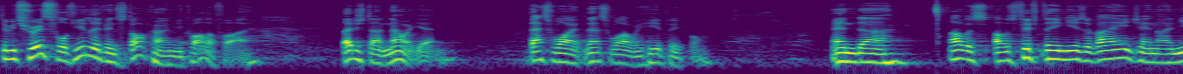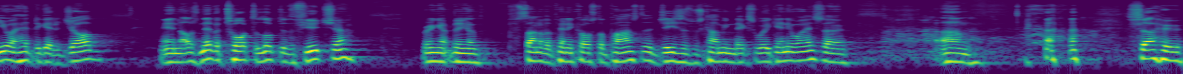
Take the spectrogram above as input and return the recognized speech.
To be truthful, if you live in Stockholm, you qualify. They just don't know it yet. That's why, that's why we're here, people. And uh, I, was, I was 15 years of age and I knew I had to get a job. And I was never taught to look to the future. Bring up being a son of a Pentecostal pastor. Jesus was coming next week anyway, so. Um, so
